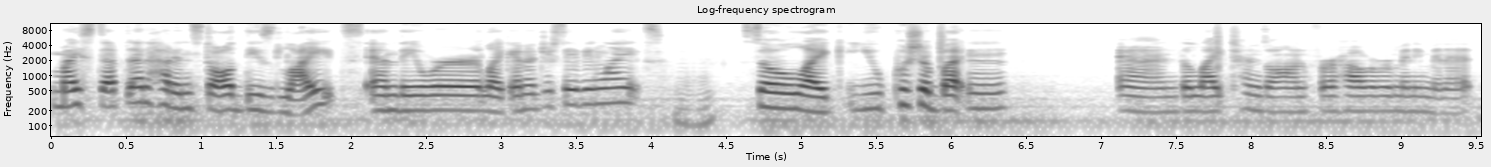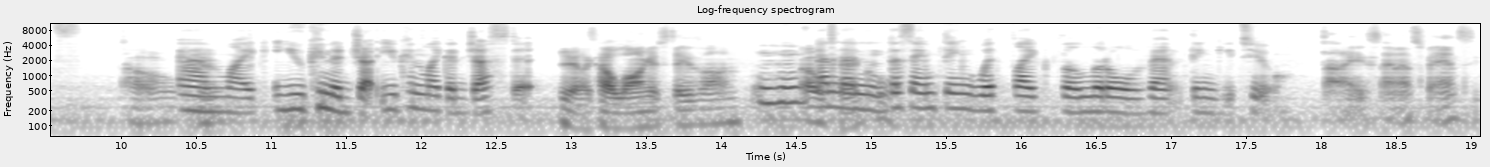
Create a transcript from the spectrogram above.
my stepdad had installed these lights and they were like energy saving lights. Mhm. So like you push a button and the light turns on for however many minutes Oh. Okay. and like you can adjust you can like adjust it. yeah, like how long it stays on. hmm Okay, and then cool. the same thing with like the little vent thingy too. Nice, and that's fancy.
